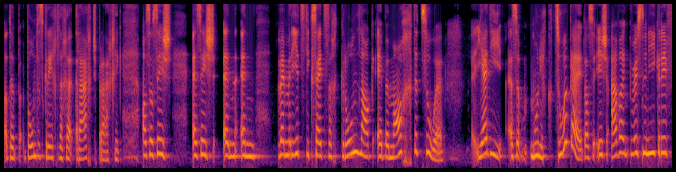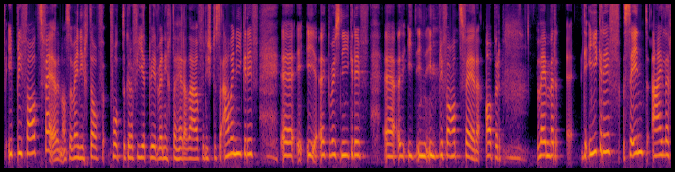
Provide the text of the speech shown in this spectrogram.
an der bundesgerichtlichen Rechtsprechung. Also es ist, es ist ein, ein wenn man jetzt die gesetzliche Grundlage eben macht dazu, jede, also muss ich zugeben, das ist auch ein gewisser Eingriff in die Privatsphäre. Also wenn ich da fotografiert werde, wenn ich da herlaufe, ist das auch ein Eingriff, äh, ein gewisser Eingriff äh, in, in, in die Privatsphäre. Aber wenn wir äh, die Eingriffe sind eigentlich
